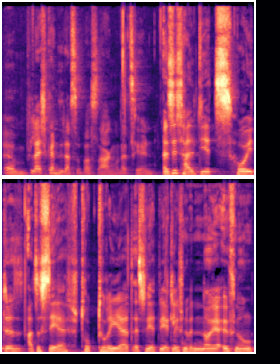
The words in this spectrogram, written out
Ähm, vielleicht können Sie dazu was sagen und erzählen. Es ist halt jetzt heute also sehr strukturiert. Es wird wirklich eine neue Öffnung,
